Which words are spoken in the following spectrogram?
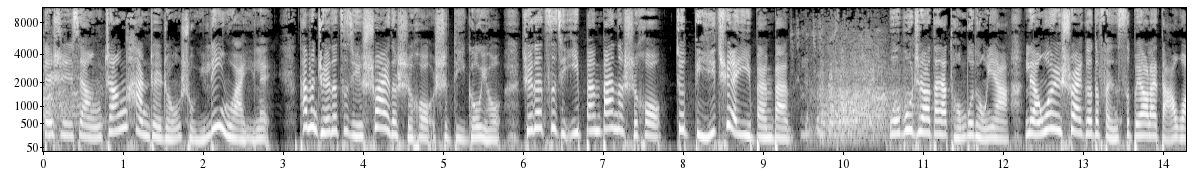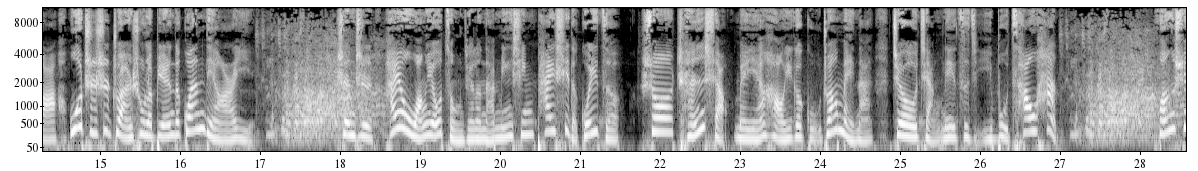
但是像张翰这种属于另外一类，他们觉得自己帅的时候是地沟油，觉得自己一般般的时候就的确一般般。我不知道大家同不同意啊？两位帅哥的粉丝不要来打我啊！我只是转述了别人的观点而已。甚至还有网友总结了男明星拍戏的规则。说陈晓每演好一个古装美男，就奖励自己一部糙汉；黄轩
